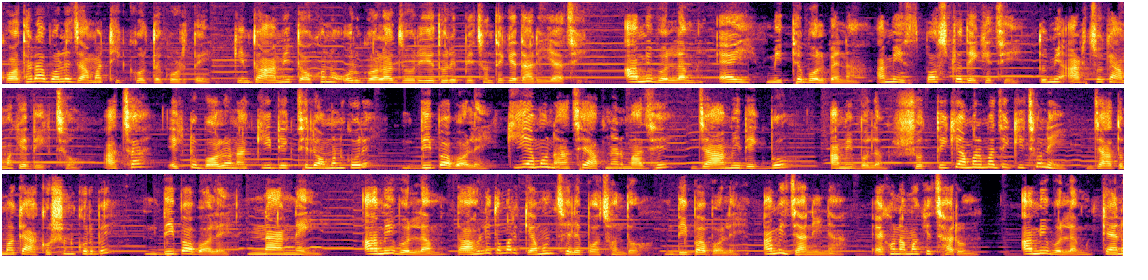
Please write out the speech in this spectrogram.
কথাটা বলে জামা ঠিক করতে করতে, কিন্তু আমি তখন ওর গলা জড়িয়ে ধরে পেছন থেকে দাঁড়িয়ে আছি। আমি বললাম, এই, মিথ্যে বলবে না। আমি স্পষ্ট দেখেছি। তুমি আর চোখে আমাকে দেখছ। আচ্ছা একটু বলো না, কি দেখছিলে অমন করে? দীপা বলে, কি এমন আছে আপনার মাঝে যা আমি দেখব? আমি বললাম, সত্যি কি আমার মাঝে কিছু নেই যা তোমাকে আকর্ষণ করবে? দীপা বলে, না, নেই। আমি বললাম, তাহলে তোমার কেমন ছেলে পছন্দ? দীপা বলে, আমি জানি না, এখন আমাকে ছাড়ুন। আমি বললাম, কেন?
